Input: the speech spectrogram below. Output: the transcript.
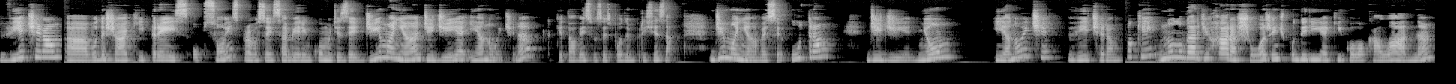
Вечером, ah, vou deixar aqui três opções para vocês saberem como dizer de manhã, de dia e à noite, né? Porque talvez vocês podem precisar. De manhã vai ser утром, de dia днем e à noite вечером. Ok? No lugar de хорошо, a gente poderia aqui colocar ладно,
